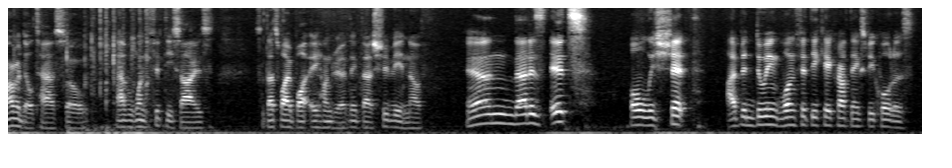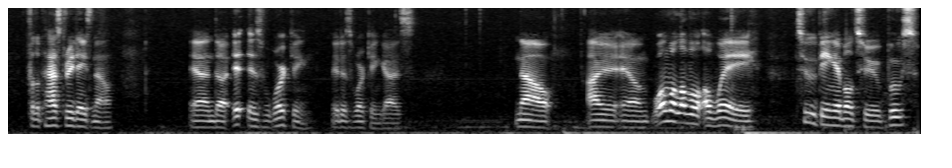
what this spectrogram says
armadillo task, so I have a 150 size. So that's why I bought 800. I think that should be enough. And that is it. Holy shit. I've been doing 150k crafting XP quotas for the past three days now. And uh, it is working. It is working, guys. Now, I am one more level away to being able to boost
